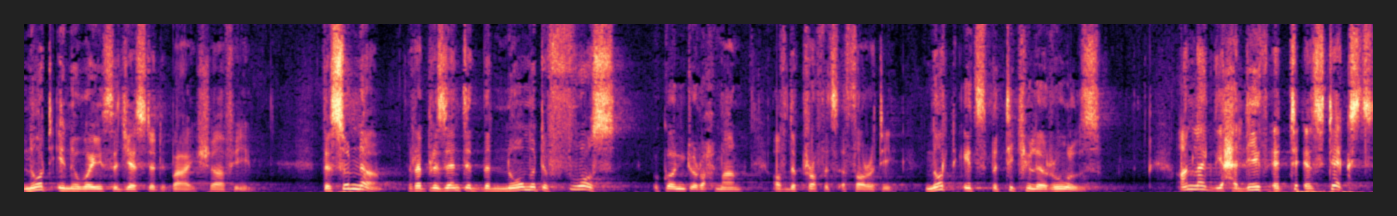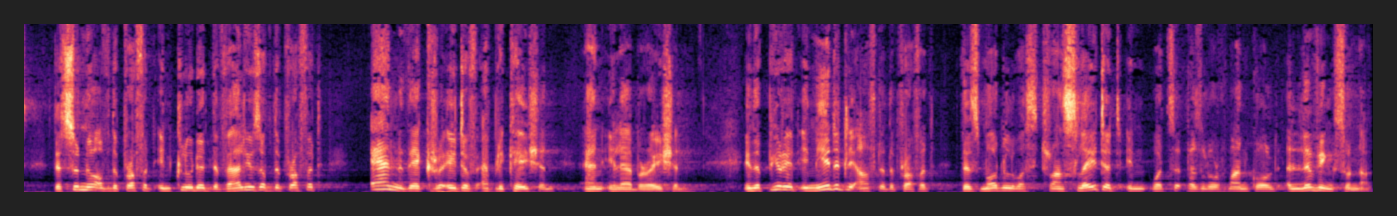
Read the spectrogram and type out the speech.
not in a way suggested by Shafi. The Sunnah represented the normative force according to Rahman, of the Prophet's authority, not its particular rules. Unlike the hadith as texts, the sunnah of the Prophet included the values of the Prophet and their creative application and elaboration. In the period immediately after the Prophet, this model was translated in what Fazlur Rahman called a living sunnah,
